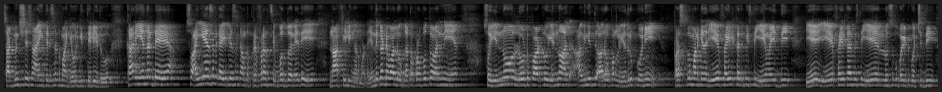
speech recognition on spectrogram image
సో అడ్మినిస్ట్రేషన్ ఆయనకి తెలిసినట్టు మనకి ఎవరికి తెలియదు కానీ ఏంటంటే సో ఐఏఎస్లకి ఐపీఎస్లకి అంత ప్రిఫరెన్స్ ఇవ్వద్దు అనేది నా ఫీలింగ్ అనమాట ఎందుకంటే వాళ్ళు గత ప్రభుత్వం అన్నీ సో ఎన్నో లోటుపాట్లు ఎన్నో అవినీతి ఆరోపణలు ఎదుర్కొని ప్రస్తుతం మనకి ఏదైనా ఏ ఫైల్ కనిపిస్తే ఏమైద్ది? ఏ ఏ ఫైల్ కనిపిస్తే ఏ లొసుగు బయటకు వచ్చింది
